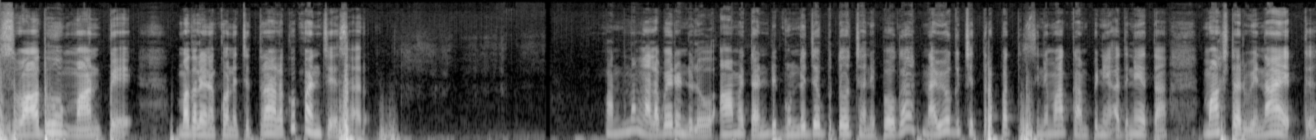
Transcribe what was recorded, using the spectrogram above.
స్వాధు మాన్పే మొదలైన కొన్ని చిత్రాలకు పనిచేశారు. పంతొమ్మిది వందల నలభై రెండులో ఆమె తండ్రి గుండె జబ్బుతో చనిపోగా నవయుగ చిత్రపత్ సినిమా కంపెనీ అధినేత మాస్టర్ వినాయక్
